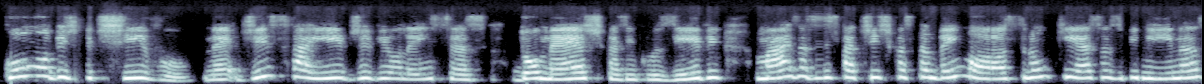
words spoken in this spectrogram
com o objetivo, né, de sair de violências domésticas, inclusive, mas as estatísticas também mostram que essas meninas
